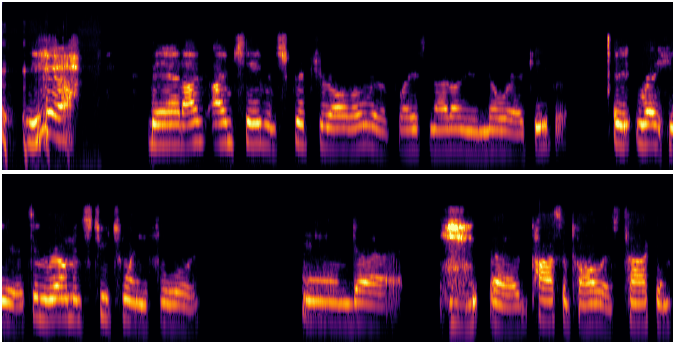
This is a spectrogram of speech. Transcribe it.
yeah man i'm i'm saving scripture all over the place and i don't even know where i keep it, it right here it's in romans 224 and uh, uh apostle paul is talking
